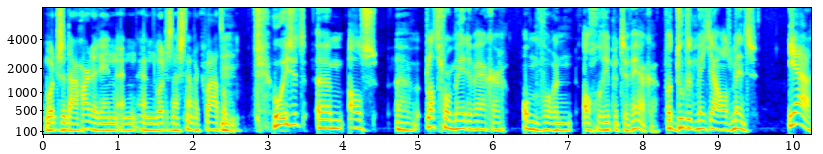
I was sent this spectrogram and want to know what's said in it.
worden ze daar harder in en, en worden ze daar sneller kwaad om. Hmm. Hoe is het um, als uh, platformmedewerker om voor een algoritme te werken? Wat doet het met jou als mens? Ja,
